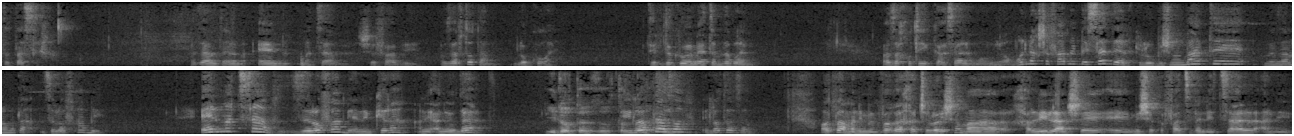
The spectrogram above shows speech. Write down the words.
את אותה שיחה. אז אמרתי להם, אין מצב שפאבי עוזבת אותם, לא קורה. תבדקו מי אתם מדברים. ואז אחותי כעסה עליהם, אמרו לי, אומרים לך שפאבי בסדר, כאילו, בשביל מה את... אה? ואז אני אומרת לה, זה לא פאבי. אין מצב, זה לא פאבי, אני מכירה, אני, אני יודעת. היא לא תעזוב את היא לא תעזוב, היא לא תעזוב. עוד פעם, אני מברכת שלא יישמע חלילה שמי שקפץ וניצל, אני...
